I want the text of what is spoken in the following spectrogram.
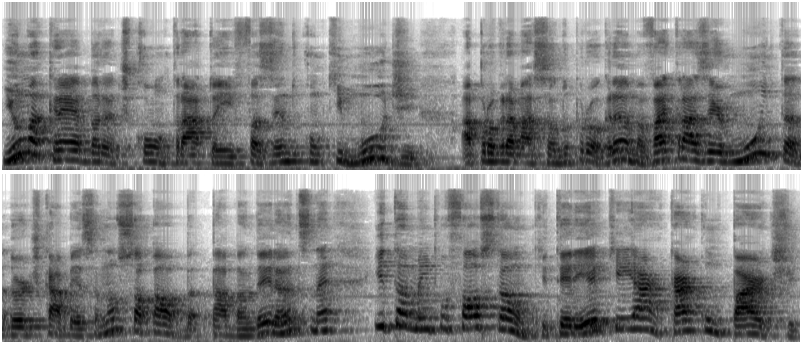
E uma quebra de contrato aí fazendo com que mude a programação do programa vai trazer muita dor de cabeça não só para a Bandeirantes, né, e também para o Faustão, que teria que arcar com parte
